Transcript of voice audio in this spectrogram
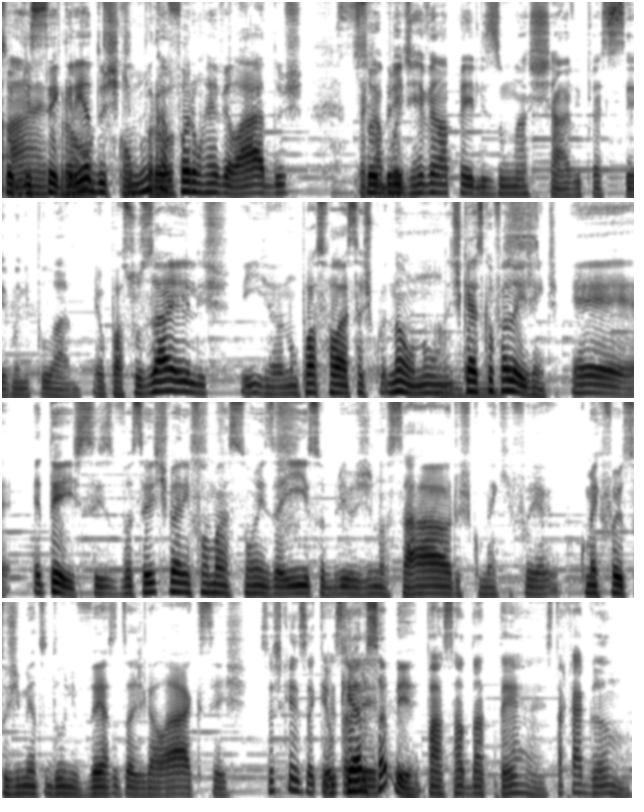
sobre ai, segredos pronto, que nunca foram revelados. Você sobre acabou de revelar pra eles uma chave pra ser manipulado. eu posso usar eles. Ih, eu não posso falar essas coisas. Não, não Ai, esquece o que eu falei, gente. É, ETs, se vocês tiverem informações aí sobre os dinossauros, como é que foi, como é que foi o surgimento do universo das galáxias, Você acha que eles vão querer eu quero saber saber. o passado da Terra? Você tá cagando.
